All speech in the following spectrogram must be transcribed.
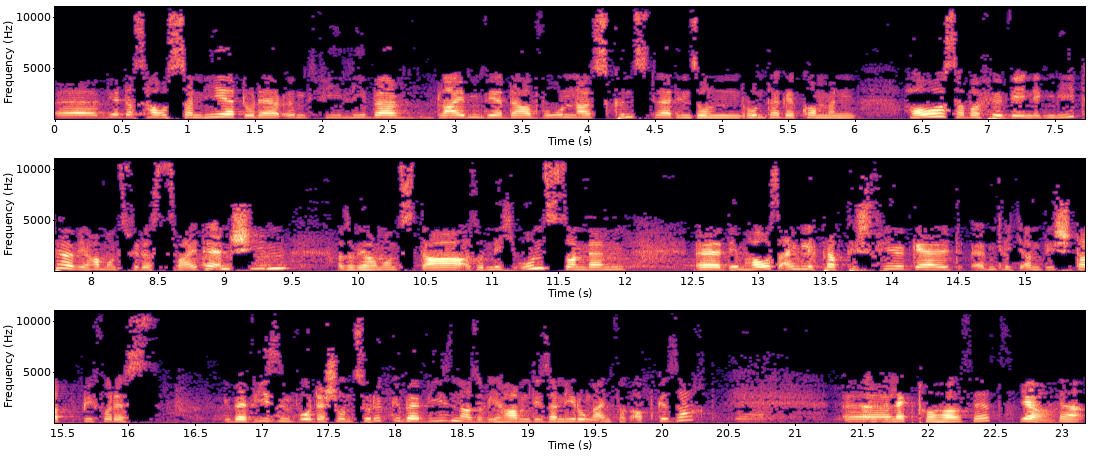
äh, wird das Haus saniert oder irgendwie lieber bleiben wir da wohnen als Künstler in so einem runtergekommenen Haus, aber für wenig Miete. Wir haben uns für das zweite entschieden. Also wir haben uns da, also nicht uns, sondern äh, dem Haus eigentlich praktisch viel Geld eigentlich an die Stadt, bevor es überwiesen wurde, schon zurücküberwiesen. Also wir haben die Sanierung einfach abgesagt. Ja. Äh, Elektrohaus jetzt? Ja. ja.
